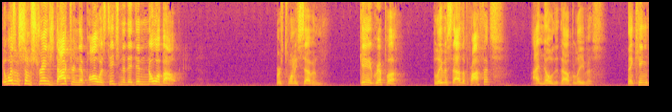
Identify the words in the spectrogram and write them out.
it wasn't some strange doctrine that Paul was teaching that they didn't know about. Verse 27 King Agrippa, believest thou the prophets? I know that thou believest. Then King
